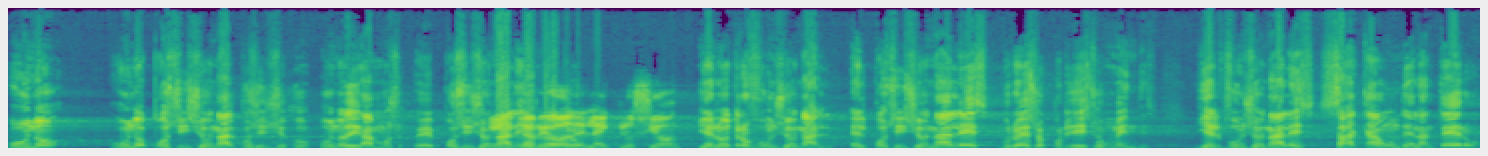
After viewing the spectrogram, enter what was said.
Uno, uno posicional, uno digamos eh, posicional el y cambio de la inclusión. Y el otro funcional. El posicional es grueso por Jason Méndez. Y el funcional es saca a un delantero,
